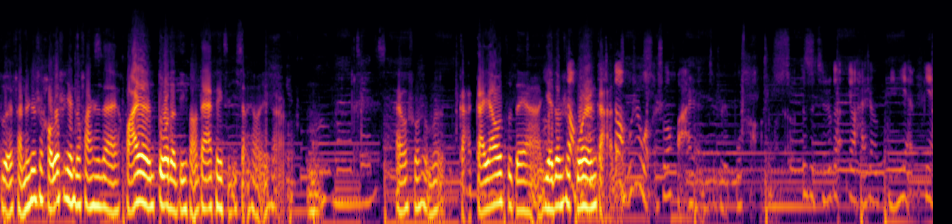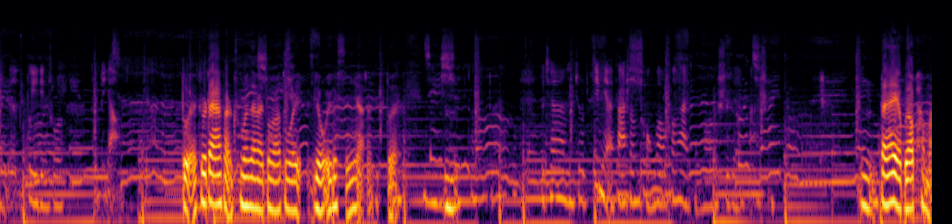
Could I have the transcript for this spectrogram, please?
对，反正就是好多事情都发生在华人多的地方，大家可以自己想象一下嗯，还有说什么嘎嘎腰子的呀，也都是国人嘎的。倒不是我们说华人就是对，就是大家反正出门在外都要多留一个心眼，对，嗯，对对，就千万就避免发生同胞坑害同胞的事件发生。嗯，大家也不要怕麻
